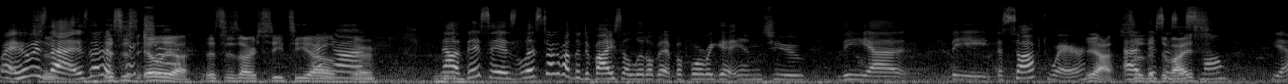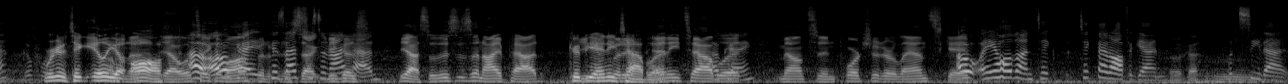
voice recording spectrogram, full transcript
Wait, who is So that? Is that a This is? Ilya. This is our CTO Hang on. here. Now this is. Let's talk about the device a little bit before we get into the uh, the the software. Yeah, Uh, so the this is device- a small. Yeah, go for it. We're going to take Ilya gonna- off. Yeah, we'll Oh, take him off okay, in- 'cause in a that's sec just an because- iPad. Yeah, so this is an iPad. Could You be any put it- tablet. Any tablet Okay. mounts in portrait or landscape. Oh, hey, hold on. Take take that off again. Okay. Let's Mm, see that.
